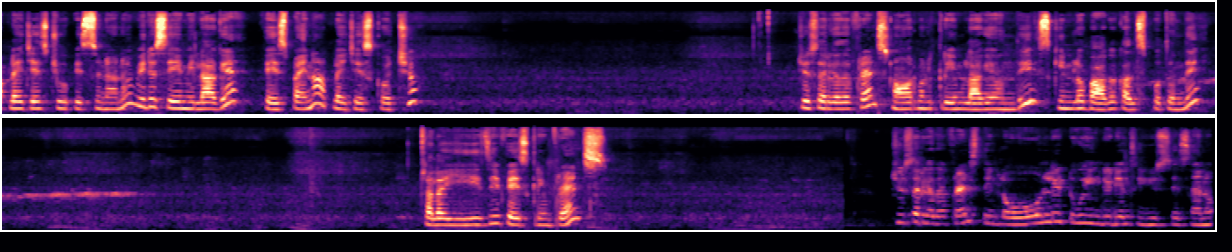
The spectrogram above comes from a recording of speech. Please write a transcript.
అప్లై చేసి చూపిస్తున్నాను. మీరు సేమ్ ఇలాగే ఫేస్ పైన అప్లై చేసుకోవచ్చు. చూసారు కదా ఫ్రెండ్స్ నార్మల్ క్రీమ్ లాగే ఉంది. స్కిన్లో బాగా కలిసిపోతుంది. చాలా ఈజీ ఫేస్ క్రీమ్ ఫ్రెండ్స్. చూసారు కదా ఫ్రెండ్స్ దీంట్లో ఓన్లీ టూ ఇంగ్రీడియంట్స్ యూజ్ చేశాను.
